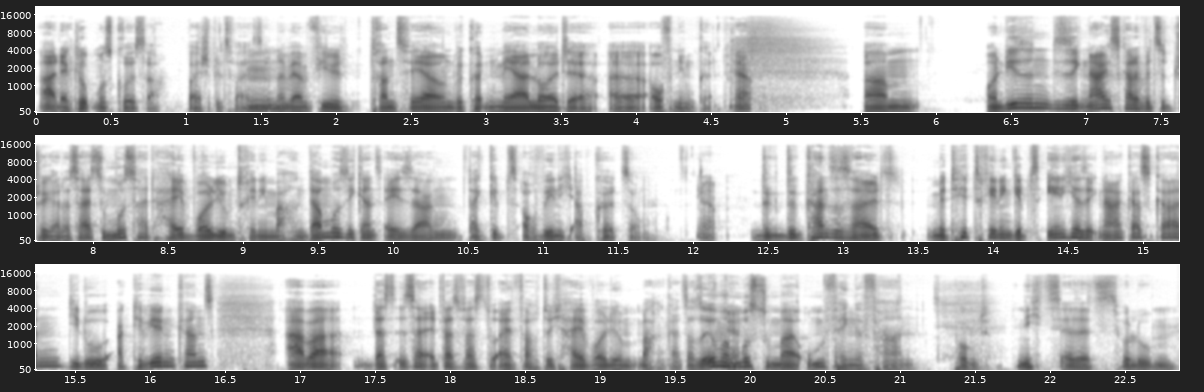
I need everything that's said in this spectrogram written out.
ah, der Club muss größer, beispielsweise. Mhm. Ne? Wir haben viel Transfer und wir könnten mehr Leute äh, aufnehmen können. Ja. Ähm, und diesen, diese Signalskala willst du triggern. Das heißt, du musst halt High-Volume-Training machen. Da muss ich ganz ehrlich sagen, da gibt es auch wenig Abkürzungen. Ja. Du, du kannst es halt, mit Hit-Training gibt es ähnliche Signalkaskaden, die du aktivieren kannst, aber das ist halt etwas, was du einfach durch High-Volume machen kannst. Also irgendwann Ja. musst du mal Umfänge fahren. Punkt. Nichts ersetzt Volumen.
